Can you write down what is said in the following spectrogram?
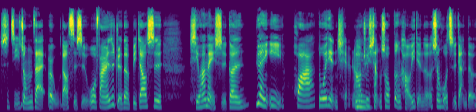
是集中在二五到四十。我反而是觉得比较是。喜欢美食跟愿意花多一点钱，然后去享受更好一点的生活质感的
